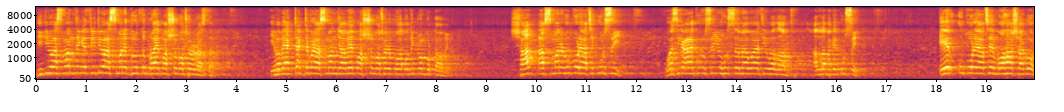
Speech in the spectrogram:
দ্বিতীয় আসমান থেকে তৃতীয় আসমানের দূরত্ব প্রায় পাঁচশো বছরের রাস্তা। এভাবে একটা একটা করে আসমান যাবে, পাঁচশো বছরের পথ অতিক্রম করতে হবে। সাত আসমানের উপরে আছে কুরসি। সামাওয়াতি ওয়াল আরদ। আল্লাহ পাকে কুরসি। এর উপরে আছে মহাসাগর।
